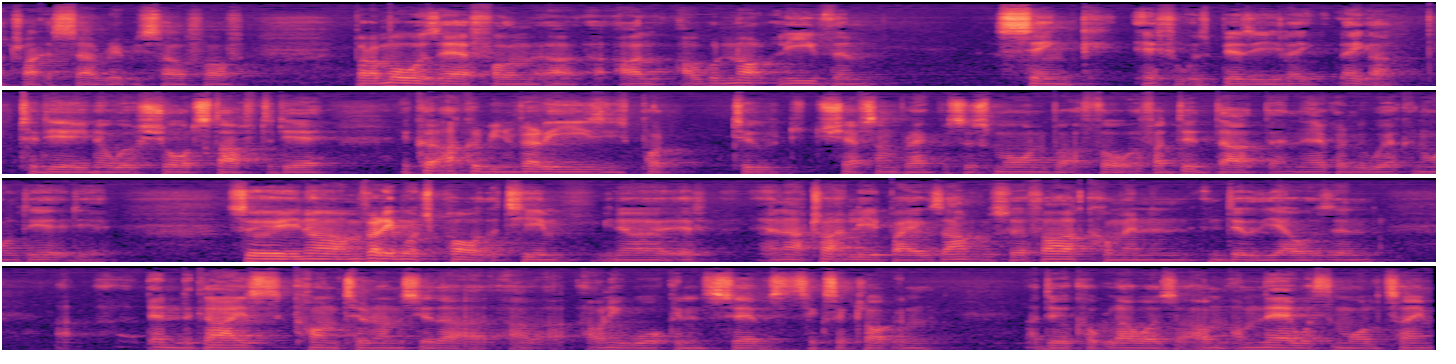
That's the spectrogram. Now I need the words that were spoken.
I try to separate myself off. But I'm always there for them. I, I, I would not leave them sink if it was busy. Like like uh, today, you know, we're short staffed today. It could, I could have been very easy to put two chefs on breakfast this morning, but I thought if I did that, then they're going to be working all day today. So, you know, I'm very much part of the team, you know, if, and I try to lead by example. So if I come in and, and do the hours, and then the guys can't turn around and say that I, I only walk in into service at six o'clock and I do a couple of hours. I'm, I'm there with them all the time.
